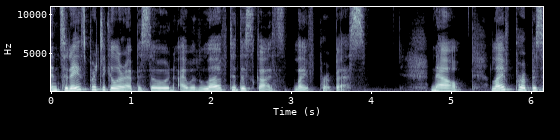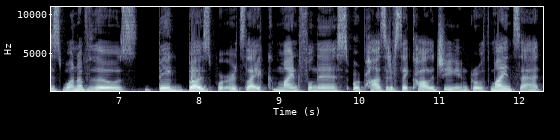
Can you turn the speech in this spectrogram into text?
In today's particular episode, I would love to discuss life purpose. Now, life purpose is one of those big buzzwords like mindfulness or positive psychology and growth mindset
